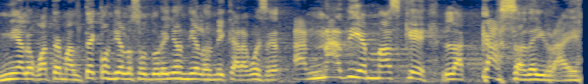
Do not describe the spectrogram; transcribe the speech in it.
ni a los guatemaltecos, ni a los hondureños, ni a los nicaragüenses, a nadie más que la casa de Israel.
